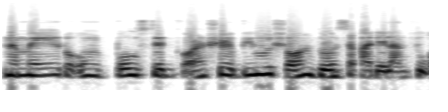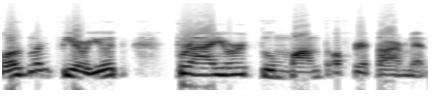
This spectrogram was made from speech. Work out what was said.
na mayroong posted contribution doon sa kanilang 12-month period prior to month of retirement.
